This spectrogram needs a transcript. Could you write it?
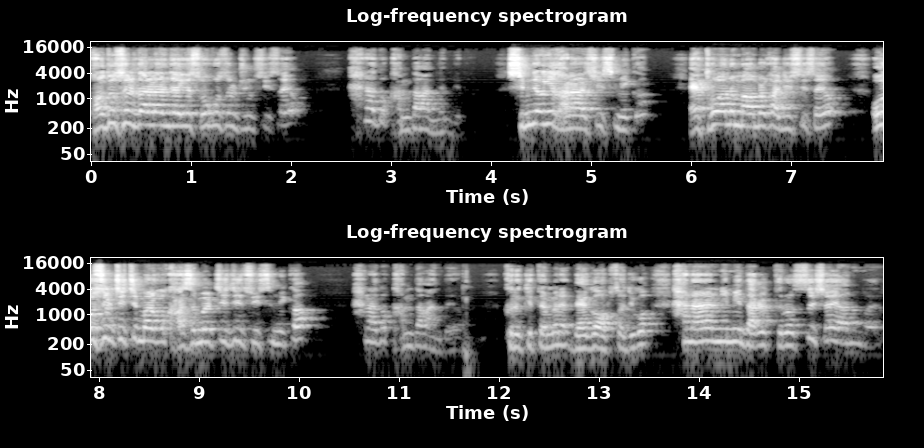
겉옷을 달라는 자에게 속옷을 줄 수 있어요? 하나도 감당 안 됩니다. 심령이 가난할 수 있습니까? 애통하는 마음을 가질 수 있어요? 옷을 찢지 말고 가슴을 찢을 수 있습니까? 하나도 감당 안 돼요. 그렇기 때문에 내가 없어지고 하나님이 나를 들어 쓰셔야 하는 거예요.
